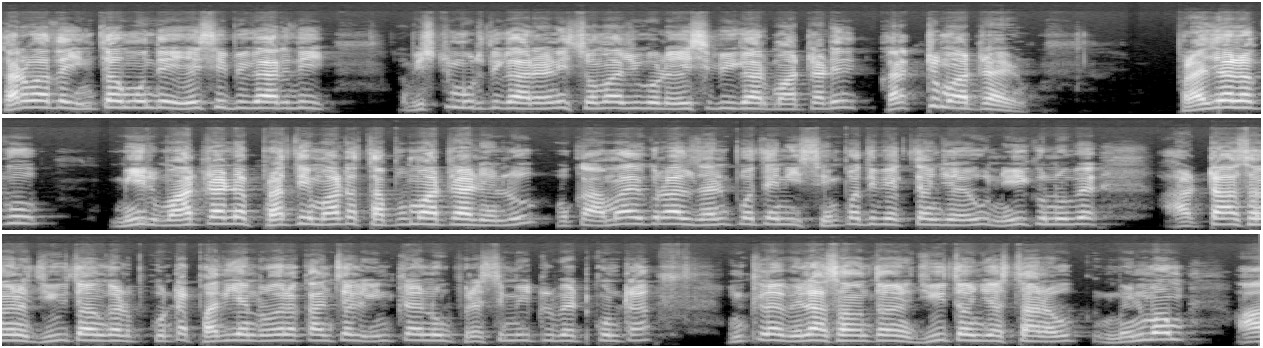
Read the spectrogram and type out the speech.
తర్వాత ఇంతకుముందే ఏసీబీ గారిది విష్ణుమూర్తి గారు అని సోమాజిగూడ ఏసీబీ గారు మాట్లాడింది కరెక్ట్ మాట్లాడాడు. ప్రజలకు మీరు మాట్లాడిన ప్రతి మాట తప్పు మాట్లాడినరు ఒక అమాయకురాలు చనిపోతే నీ సింపతి వ్యక్తం చేయవు. నీకు నువ్వే అట్టాసమైన జీవితం గడుపుకుంటా పదిహేను రోజుల కంచెలు ఇంట్లో నువ్వు ప్రెస్ మీట్లు పెట్టుకుంటా ఇంట్లో విలాసవంతమైన జీవితం చేస్తాను మినిమం ఆ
